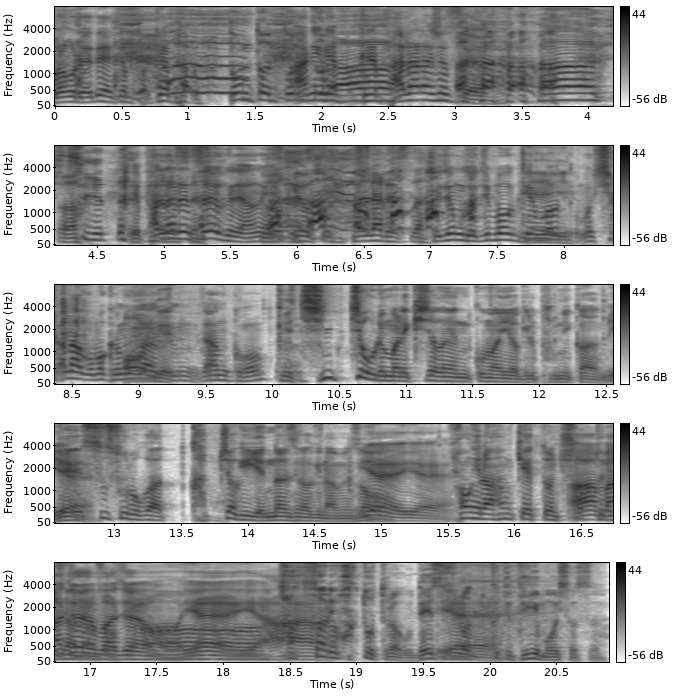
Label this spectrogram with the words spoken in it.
뭐라고 그래야 돼? 좀, 그냥 바, 똔똔똔. 아니, 그냥, 그냥 발랄하셨어요. 아, 미치겠다. 예, 발랄했어요, 그냥. 오케이, 오케이. 발랄했어. 그 정도지, 뭐, 이렇게 예, 뭐, 예. 뭐 시원하고 뭐 그런 어, 거 예. 같지 않고. 그 진짜 오랜만에 키 작은 꼬마 이야기를 부르니까 예. 내 스스로가 갑자기 옛날 생각이 나면서 예, 예. 형이랑 함께했던 아, 추억들이 맞아요, 생각나서 맞아요. 예, 예. 아. 닭살이 확 돋더라고. 내 스스로 예. 그때 되게 멋있었어.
